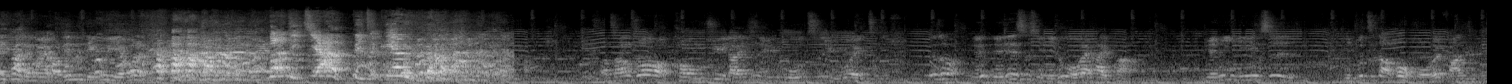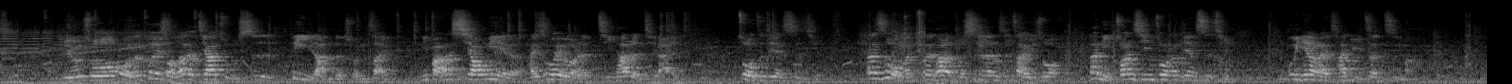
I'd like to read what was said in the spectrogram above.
你打电话给恁立委的，我来。我你家，你这边。我常说，恐惧来自于无知与未知。就是说，有有件事情，你如果会害怕，原因一定是你不知道后果会发生什么事。比如说，我的对手他的家族是必然的存在，你把他消灭了，还是会有人其他人起来做这件事情。但是我们对他的不信任是在于说，那你专心做那件事情，你不一定要来参与政治嘛。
